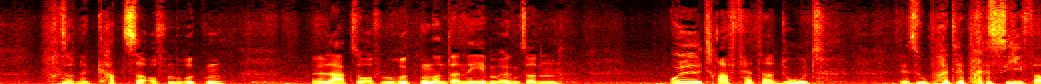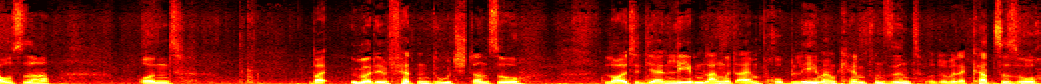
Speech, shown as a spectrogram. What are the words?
so eine Katze auf dem Rücken. Lag so auf dem Rücken und daneben irgend so ultra fetter Dude, der super depressiv aussah. Und bei, über dem fetten Dude stand so Leute, die ein Leben lang mit einem Problem am Kämpfen sind. Und über der Katze so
